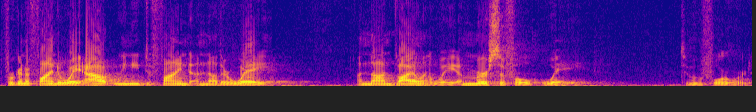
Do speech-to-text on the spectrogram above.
If we're going to find a way out, we need to find another way, a nonviolent way, a merciful way to move forward.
